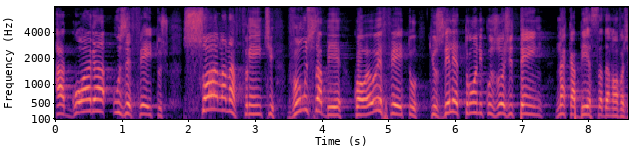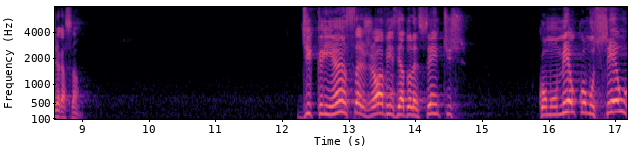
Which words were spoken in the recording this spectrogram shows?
agora os efeitos. Só lá na frente vamos saber qual é o efeito que os eletrônicos hoje têm na cabeça da nova geração. De crianças, jovens e adolescentes, como o meu, como o seu,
